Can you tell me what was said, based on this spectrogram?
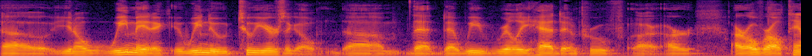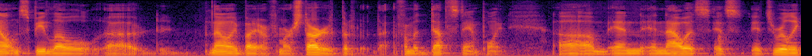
uh, you know, we made it. We knew two years ago um, that that we really had to improve our our, our overall talent and speed level, uh, not only by from our starters, but from a depth standpoint. Um, and and now it's it's it's really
